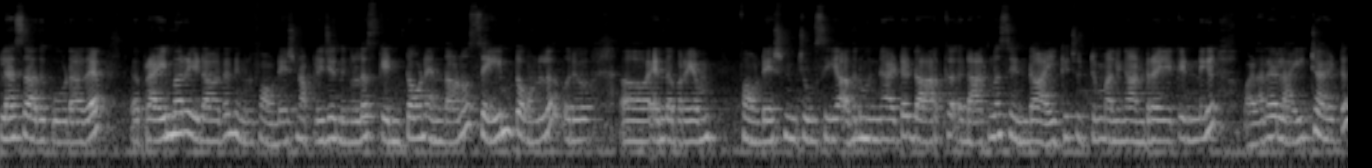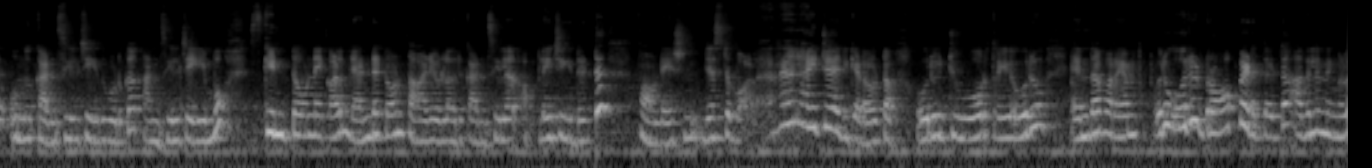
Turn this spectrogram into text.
പ്ലസ് അത് കൂടാതെ പ്രൈമർ ഇടാതെ നിങ്ങൾ ഫൗണ്ടേഷൻ അപ്ലൈ ചെയ്ത് നിങ്ങളുടെ സ്കിൻ ടോൺ എന്താണോ സെയിം ടോണിൽ ഒരു എന്താ പറയുക ഫൗണ്ടേഷൻ ചൂസ് ചെയ്യുക. അതിന് മുന്നായിട്ട് ഡാർക്ക് ഡാർക്ക്നെസ് ഉണ്ട്. ഐക്ക് ചുറ്റും അല്ലെങ്കിൽ അണ്ടർ ഐ ഒക്കെ ഉണ്ടെങ്കിൽ വളരെ ലൈറ്റായിട്ട് ഒന്ന് കൺസീൽ ചെയ്ത് കൊടുക്കുക. കൺസീൽ ചെയ്യുമ്പോൾ സ്കിൻ ടോണിനേക്കാളും രണ്ട് ടോൺ താഴെയുള്ള ഒരു കൺസീലർ അപ്ലൈ ചെയ്തിട്ട് ഫൗണ്ടേഷൻ ജസ്റ്റ് വളരെ ലൈറ്റ് ആയിരിക്കണം കേട്ടോ. ഒരു ടു ഓർ ത്രീ ഒരു എന്താ പറയുക ഒരു ഒരു ഡ്രോപ്പ് എടുത്തിട്ട് അതിൽ നിങ്ങൾ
